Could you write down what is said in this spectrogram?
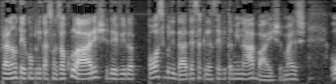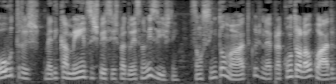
para não ter complicações oculares devido à possibilidade dessa criança ter vitamina A baixa. Mas outros medicamentos específicos para a doença não existem. São sintomáticos, né, para controlar o quadro,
